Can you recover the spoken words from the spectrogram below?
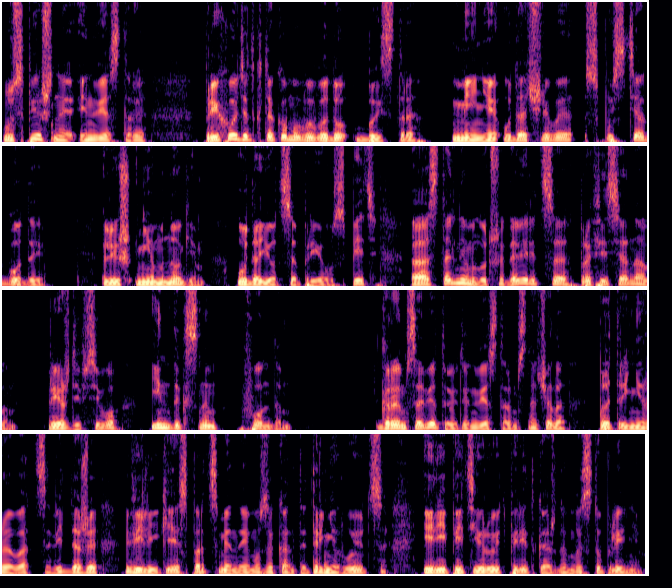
Успешные инвесторы приходят к такому выводу быстро, менее удачливые спустя годы. Лишь немногим удается преуспеть, а остальным лучше довериться профессионалам, прежде всего индексным фондам. Грэм советует инвесторам сначала потренироваться, ведь даже великие спортсмены и музыканты тренируются и репетируют перед каждым выступлением.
